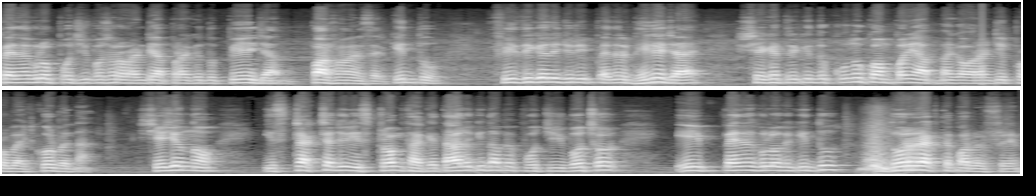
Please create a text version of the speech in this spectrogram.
প্যানেলগুলো পঁচিশ বছর ওয়ারেন্টি আপনারা কিন্তু পেয়ে যান পারফরমেন্সের কিন্তু ফিজিক্যালি যদি প্যানেল ভেঙে যায় সেক্ষেত্রে কিন্তু কোনো কোম্পানি আপনাকে ওয়ারেন্টি প্রোভাইড করবে না। সেই জন্য স্ট্রাকচার যদি স্ট্রং থাকে, তাহলে কিন্তু আপনি পঁচিশ বছর এই প্যানেলগুলোকে কিন্তু ধরে রাখতে পারবে ফ্রেম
